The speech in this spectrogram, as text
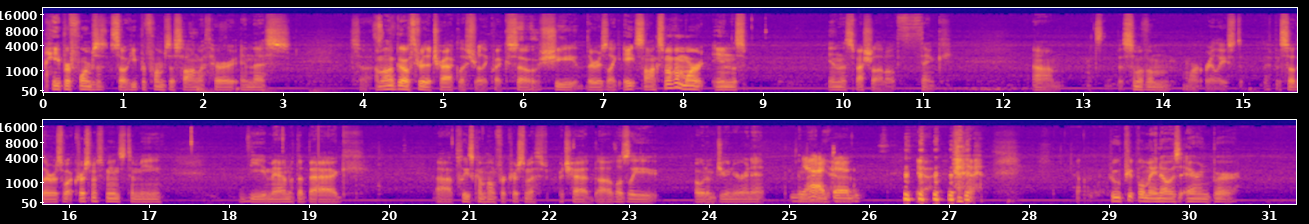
he performs so he performs a song with her in this. So i'm gonna go through the track list really quick. So she there's like eight songs. Some of them weren't in the in the special i don't think. Um some of them weren't released. So there was what christmas means to me the man with the bag uh, please come home for christmas which had uh, leslie odom jr in it. Yeah, it you did. yeah. Who people may know as Aaron Burr,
